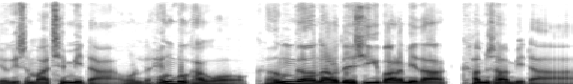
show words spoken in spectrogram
여기서 마칩니다 오늘도 행복하고 건강한 하루 되시기 바랍니다 감사합니다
